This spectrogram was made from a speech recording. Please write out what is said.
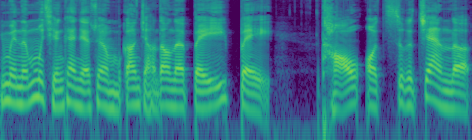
因为呢，目前看起来，虽然我们刚讲到呢，北北桃哦，这个占了。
